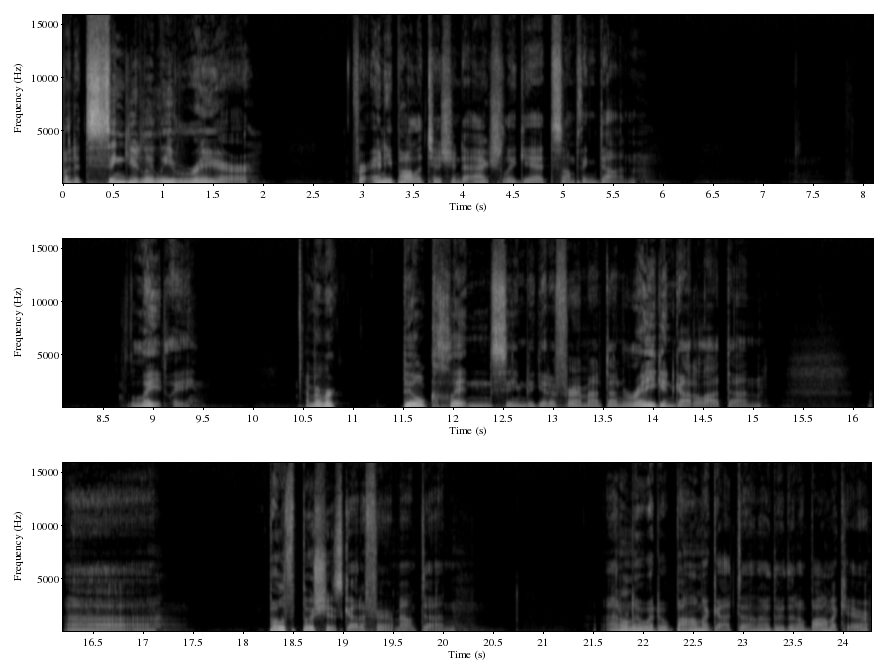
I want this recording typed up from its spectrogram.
But it's singularly rare for any politician to actually get something done. Lately, I remember Bill Clinton seemed to get a fair amount done. Reagan got a lot done. Uh, both Bushes got a fair amount done. I don't know what Obama got done other than Obamacare.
